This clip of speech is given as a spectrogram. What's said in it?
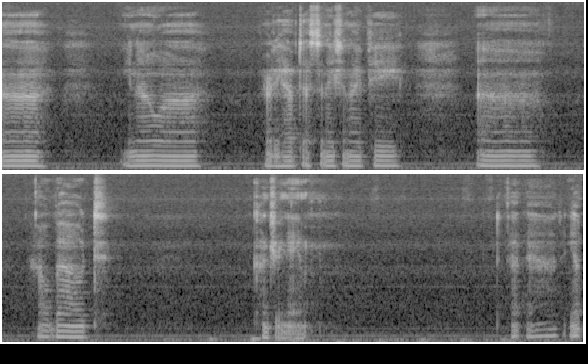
uh, you know uh, I already have destination IP uh, how about country name did that add yep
